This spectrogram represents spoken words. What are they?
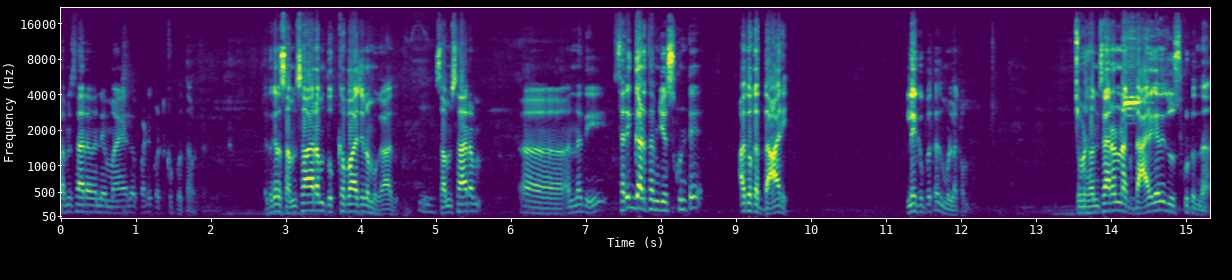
సంసారం అనే మాయలో పడి కొట్టుకుపోతూ ఉంటారు. ఎందుకంటే సంసారం దుఃఖభాజనము కాదు. సంసారం అన్నది సరిగ్గా అర్థం చేసుకుంటే అదొక దారి. లేకపోతే అది ముళ్ళకం. ఇప్పుడు సంసారం నాకు దారిగానే చూసుకుంటుందా?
